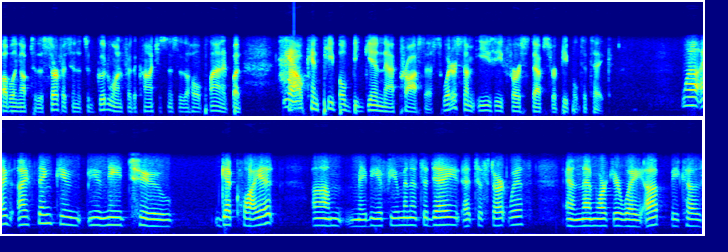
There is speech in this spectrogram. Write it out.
bubbling up to the surface and it's a good one for the consciousness of the whole planet. But yeah. how can people begin that process? What are some easy first steps for people to take? Well i i think you you need to get quiet um maybe a few minutes a day at, to start with and then work your way up because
